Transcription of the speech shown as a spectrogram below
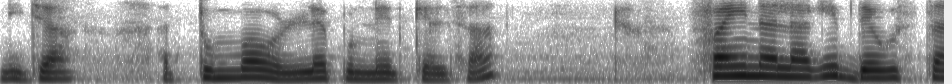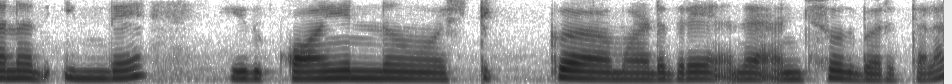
ನಿಜ. ಅದು ತುಂಬ ಒಳ್ಳೆ ಪುಣ್ಯದ ಕೆಲಸ. ಫೈನಲಾಗಿ ದೇವಸ್ಥಾನದ ಹಿಂದೆ ಇದು ಕಾಯಿನ್ ಸ್ಟಿಕ್ ಮಾಡಿದ್ರೆ ಅಂದರೆ ಅಂಟಿಸೋದು ಬರುತ್ತಲ್ಲ,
